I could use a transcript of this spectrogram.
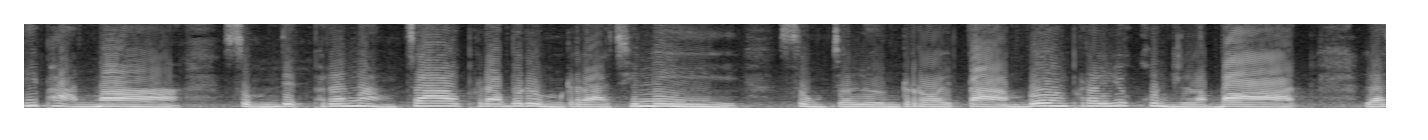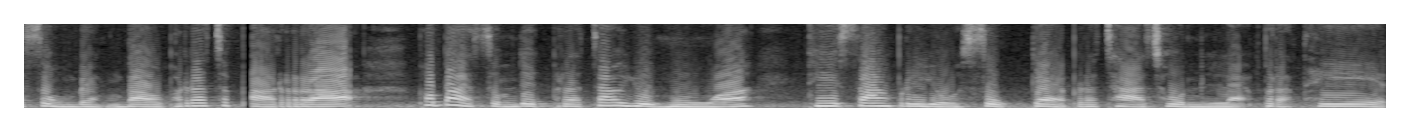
ที่ผ่านมา สมเด็จพระนางเจ้าพระบรมราชินี ทรงเจริญรอยตามเบื้องพระยุคลบาท และทรงแบ่งเบาพระราชภาระ พระบาทสมเด็จพระเจ้าอยู่หัว ที่สร้างประโยชน์สุขแก่ประชาชนและประเทศ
